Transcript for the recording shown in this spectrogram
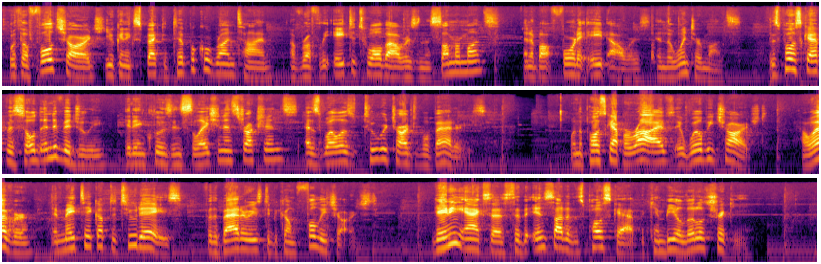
With a full charge, you can expect a typical runtime of roughly 8 to 12 hours in the summer months and about 4 to 8 hours in the winter months. This post cap is sold individually. It includes installation instructions as well as two rechargeable batteries. When the post cap arrives, it will be charged. However, it may take up to two days for the batteries to become fully charged. Gaining access to the inside of this post cap can be a little tricky.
